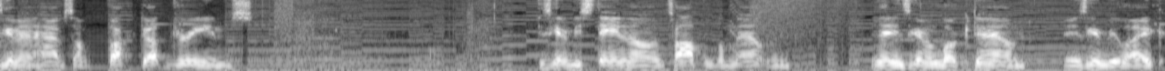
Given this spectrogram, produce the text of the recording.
gonna have some fucked up dreams. He's gonna be standing on the top of a mountain, and then he's gonna look down, and he's gonna be like,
